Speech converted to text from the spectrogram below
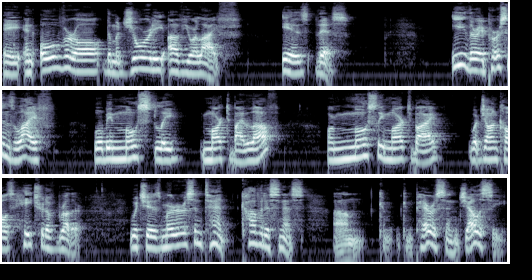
A, an overall, the majority of your life is this. Either a person's life will be mostly marked by love or mostly marked by what John calls hatred of brother, which is murderous intent, covetousness, um, com- comparison, jealousy,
